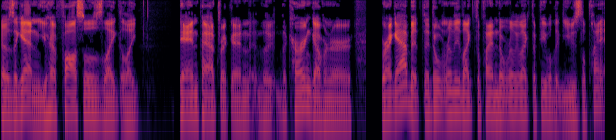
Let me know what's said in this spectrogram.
because again, you have fossils like like Dan Patrick and the the current governor Greg Abbott that don't really like the plan, don't really like the people that use the plan.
